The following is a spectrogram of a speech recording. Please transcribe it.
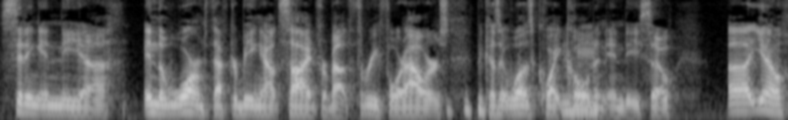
sitting in the uh, in the warmth after being outside for about three four hours because it was quite cold mm-hmm. in Indy. So, uh, you know,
